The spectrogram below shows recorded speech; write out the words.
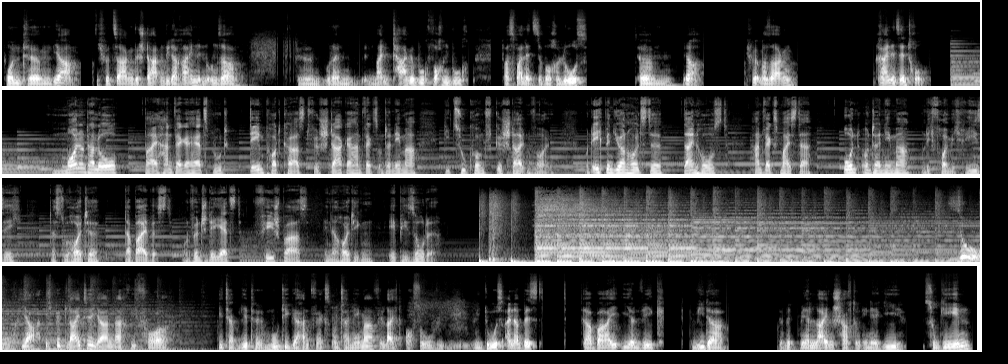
Und ähm, ja, ich würde sagen, wir starten wieder rein in unser äh, oder in, in, mein Tagebuch, Wochenbuch. Was war letzte Woche los? Ähm, ja, ich würde mal sagen, rein ins Intro. Moin und hallo bei Handwerker Herzblut, dem Podcast für starke Handwerksunternehmer, die Zukunft gestalten wollen. Und ich bin Jörn Holste, dein Host, Handwerksmeister und Unternehmer und ich freue mich riesig, dass du heute dabei bist und wünsche dir jetzt viel Spaß in der heutigen Episode. So, ja, ich begleite ja nach wie vor etablierte, mutige Handwerksunternehmer, vielleicht auch so, wie, wie du es einer bist, dabei ihren Weg wieder mit mehr Leidenschaft und Energie zu gehen,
